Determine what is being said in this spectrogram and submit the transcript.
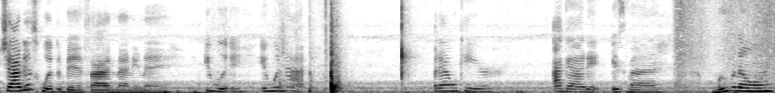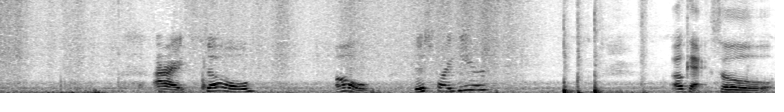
child this wouldn't have been $5.99 it wouldn't. It would not. But i don't care I got it. It's mine. Moving on. All right, so, oh, this right here. Okay, so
